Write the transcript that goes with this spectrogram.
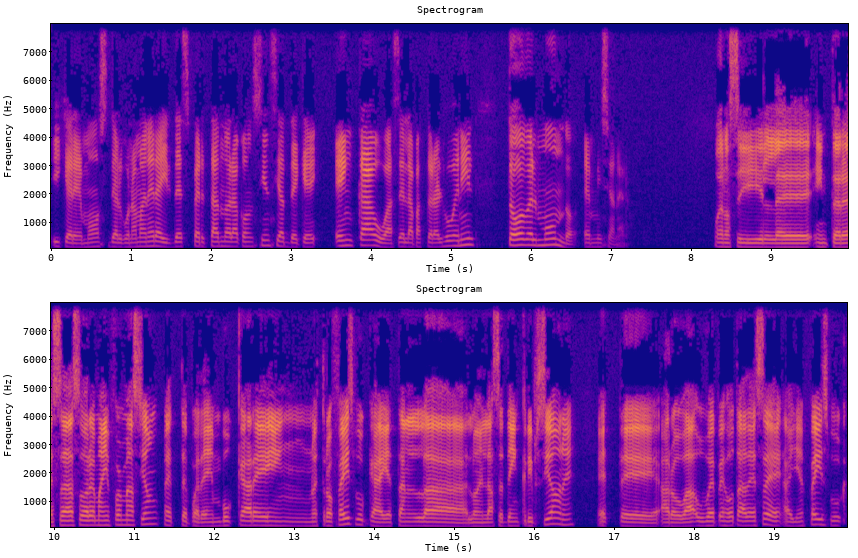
y queremos de alguna manera ir despertando la conciencia de que en Caguas, en la pastoral juvenil, todo el mundo es misionero. Bueno, si le interesa sobre más información, este, pueden buscar en nuestro Facebook, ahí están la, los enlaces de inscripciones, este, arroba VPJDC, ahí en Facebook.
